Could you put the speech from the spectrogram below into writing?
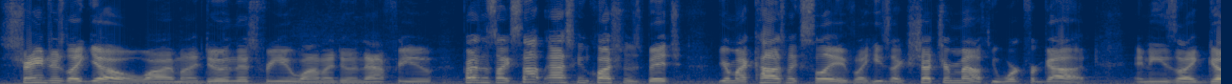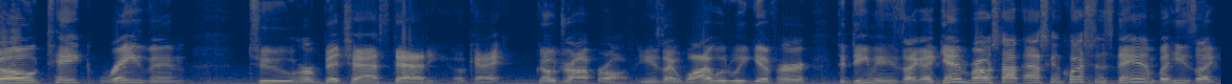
Stranger's like, yo, why am I doing this for you? Why am I doing that for you? Presence like, stop asking questions, bitch. You're my cosmic slave. Like, he's like, shut your mouth. You work for God. And he's like, go take Raven to her bitch-ass daddy, okay? Go drop her off. And he's like, why would we give her to Demon? He's like, again, bro, stop asking questions. Damn. But he's like,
